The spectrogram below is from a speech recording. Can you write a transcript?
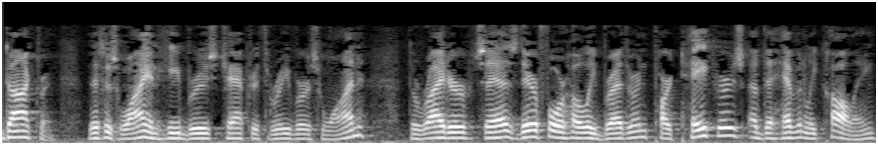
doctrine. This is why in Hebrews chapter 3 verse 1, the writer says, Therefore, holy brethren, partakers of the heavenly calling,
